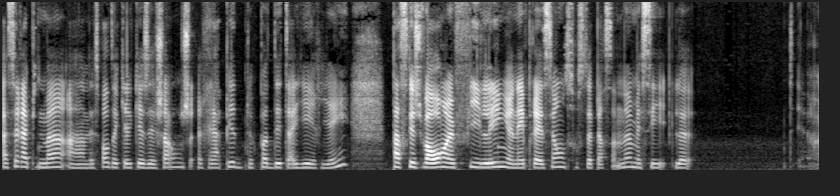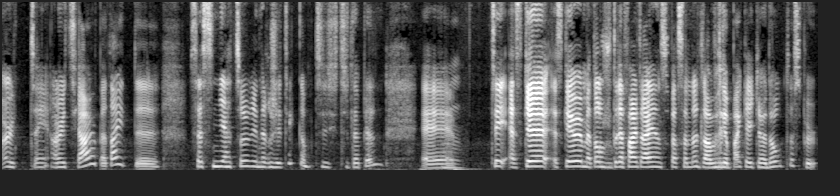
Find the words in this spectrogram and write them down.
assez rapidement en l'espace de quelques échanges rapides, de pas détailler rien, parce que je vais avoir un feeling, une impression sur cette personne-là, mais c'est le un, un tiers peut-être de sa signature énergétique, comme tu, t'appelles. Euh, Mm. Tu sais, est-ce que, est-ce que, mettons, je voudrais faire travailler cette personne-là, je l'enverrais pas à quelqu'un d'autre, ça se peut.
